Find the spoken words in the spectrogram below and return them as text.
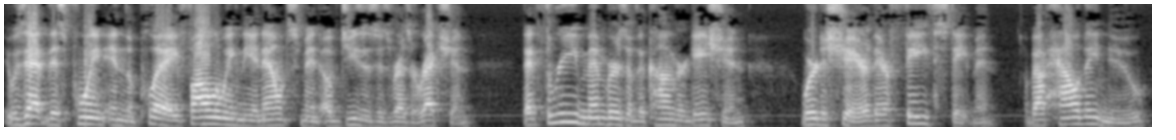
It was at this point in the play, following the announcement of Jesus' resurrection, that three members of the congregation were to share their faith statement about how they knew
